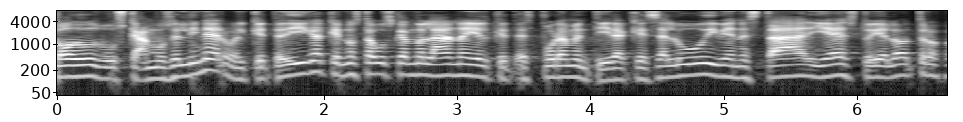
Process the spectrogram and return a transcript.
todos buscamos el dinero. El que te diga que no está buscando lana y el que es pura mentira, que es salud y bienestar y esto y el otro.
